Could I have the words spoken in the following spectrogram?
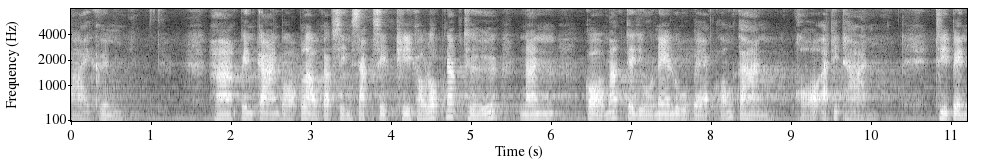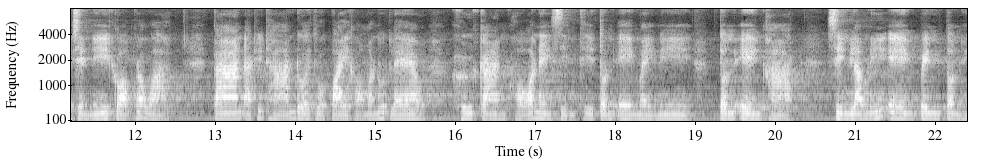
บายขึ้น หากเป็นการบอกเล่ากับสิ่งศักดิ์สิทธิ์ที่เคารพนับถือ นั้นก็มักจะอยู่ในรูปแบบของการขออธิษฐาน ที่เป็นเช่นนี้ก็เพราะว่า การอธิษฐานโดยทั่วไปของมนุษย์แล้ว คือการขอในสิ่งที่ตนเองไม่มี ตนเองขาด สิ่งเหล่านี้เองเป็นต้นเห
